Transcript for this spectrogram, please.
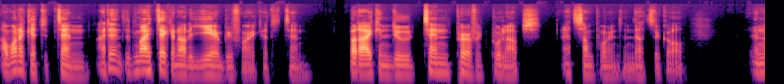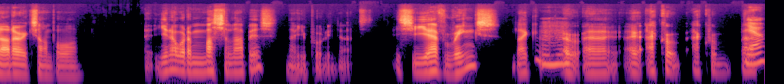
I want to get to 10. I don't, it might take another year before I get to 10, but I can do 10 perfect pull ups at some point, and that's the goal. Another example, you know what a muscle up is? No, you probably don't. It's, you have rings, like Mhm. uh, uh, uh, acro, acrobat Yeah.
